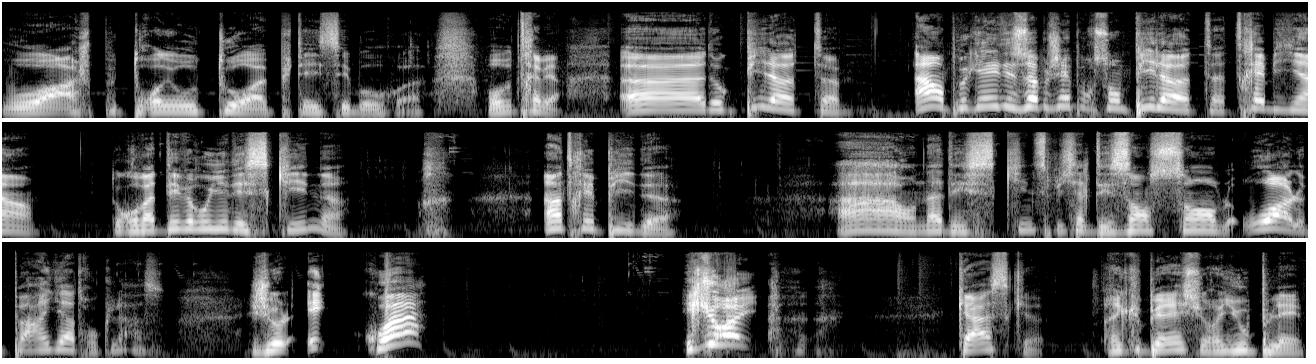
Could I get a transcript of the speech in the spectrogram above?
Wouah, je peux tourner autour. Ah, putain, c'est beau quoi. Bon, très bien. Euh, donc, pilote. Ah, on peut gagner des objets pour son pilote. Très bien. Donc, on va déverrouiller des skins. Intrépide. Ah, on a des skins spéciales, des ensembles. Wouah, le paria, trop classe. Et quoi? Écureuil Casque, récupéré sur Uplay.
